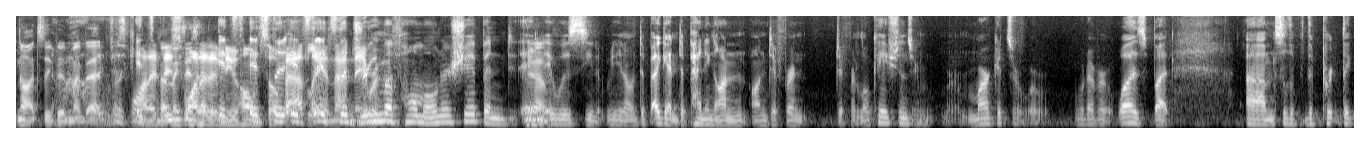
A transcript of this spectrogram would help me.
not sleep in my bed. Just wanted, that just wanted a new home so the, badly it's, it's in that the dream of home ownership, and, and Yeah. it was you know you know de- again depending on on different different locations or, or markets or, or whatever it was, but um, so the, the the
